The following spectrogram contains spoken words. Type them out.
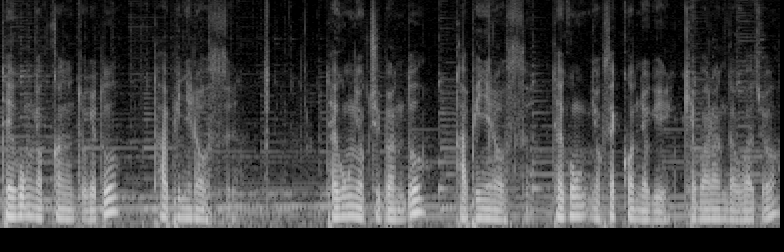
대곡역 가는 쪽에도 다 비닐하우스. 대곡역 주변도 다 비닐하우스. 대곡 역세권 여기 개발한다고 하죠.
